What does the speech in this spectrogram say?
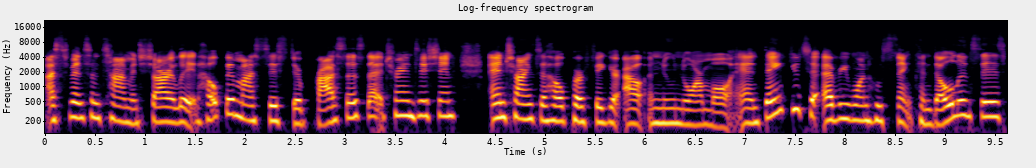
I spent some time in Charlotte helping my sister process that transition and trying to help her figure out a new normal and thank you to everyone who sent condolences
